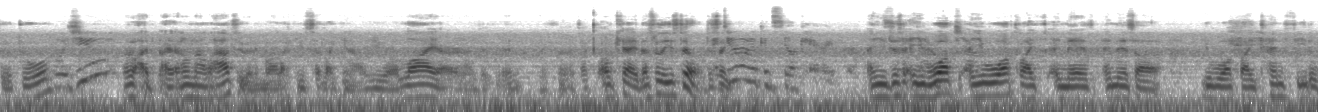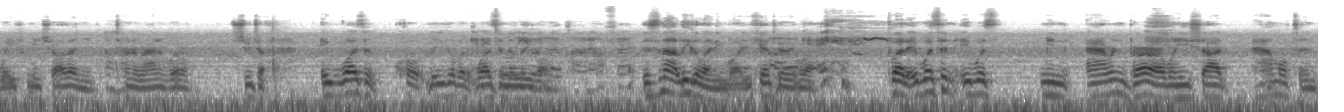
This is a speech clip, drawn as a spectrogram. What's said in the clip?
to a duel. Would you? Well, I, I, I'm not allowed to anymore. Like you said, like you know, you're a liar, and, I and it's like okay, that's what they used to do. Just I like do have a concealed carry permit. and you just and you walk and you walk like and there's and there's a you walk like ten feet away from each other, and you Uh-huh. turn around and whoever shoots you. It wasn't quote legal, but it Can wasn't illegal. in the clown outfit? This is not legal anymore. You can't do it Oh, anymore. okay. But it wasn't. It was. I mean, Aaron Burr when he shot Hamilton,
